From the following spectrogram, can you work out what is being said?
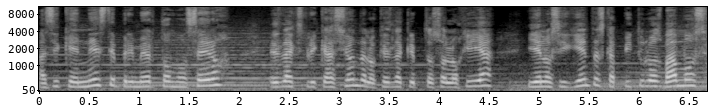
Así que en este primer tomo cero es la explicación de lo que es la criptozoología y en los siguientes capítulos vamos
